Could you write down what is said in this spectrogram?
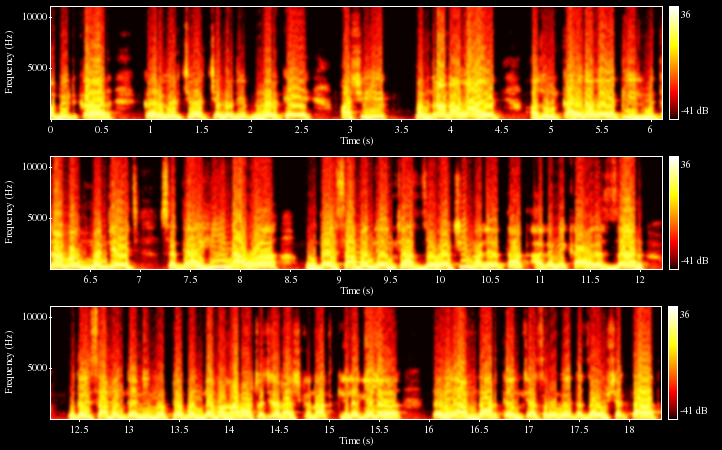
आबिटकर करवीरचे चंद्रदीप नरके अशी ही पंधरा नावं आहेत. अजून काही नावं येतील. मित्रांनो म्हणजेच सध्या ही नावं उदय सामंत यांच्या जवळची मानली जातात आगामी काळामध्ये जर उदय सामंत यांनी मोठं बंड महाराष्ट्राच्या राजकारणात केलं गेलं तर हे आमदार त्यांच्या समवेत जाऊ शकतात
